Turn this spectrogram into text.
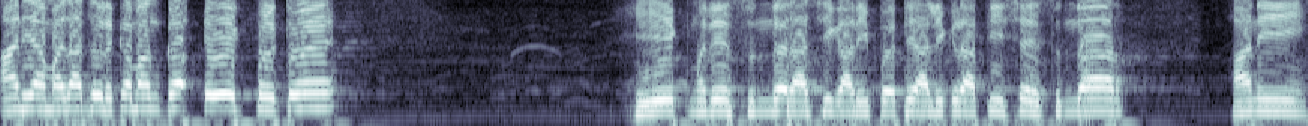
आणि या मैदानातील क्रमांक एक पळतोय. एक मध्ये सुंदर अशी गाडी पळते. अलीकडे अतिशय सुंदर आणि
